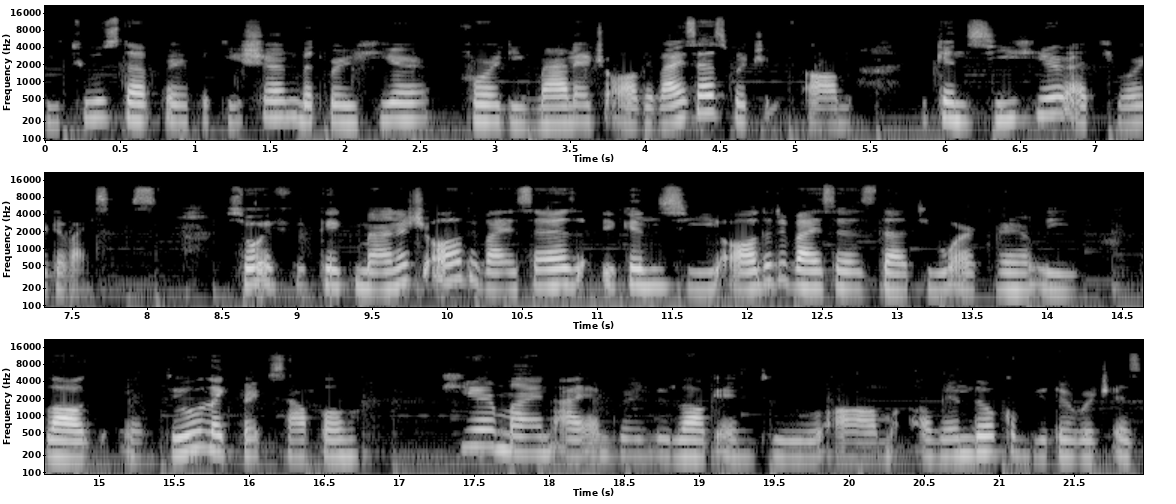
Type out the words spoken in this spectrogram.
the two-step verification. But we're here for the manage all devices which um, you can see here at your devices. So if you click manage all devices you can see all the devices that you are currently logged into. Like for example here mine I am going to log into um, a window computer which is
